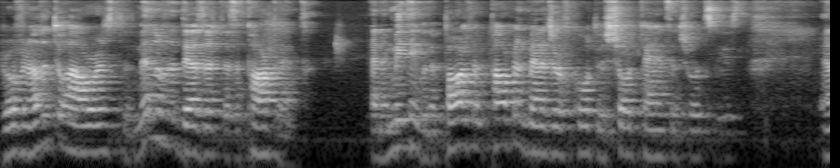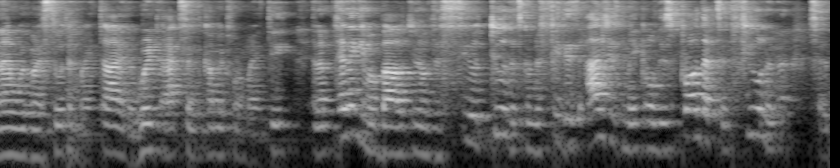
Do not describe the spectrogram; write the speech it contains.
drove another two hours to the middle of the desert. There's a power plant. And a meeting with a power, plant manager, of course, with short pants and short sleeves. And I'm with my suit and my tie and a weird accent coming from MIT. And I'm telling him about, you know, the CO2 that's going to feed these algae make all these products and fuel. And I said,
